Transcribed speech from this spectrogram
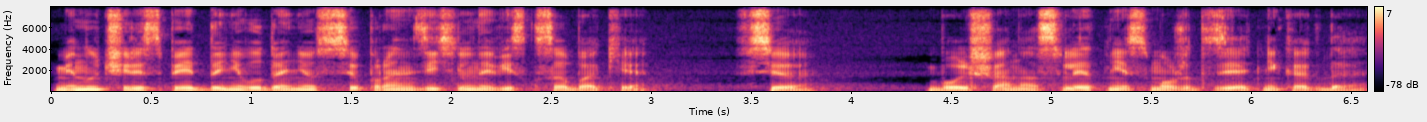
Минут через пять до него донесся пронзительный визг собаки. Все. Больше она след не сможет взять никогда.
